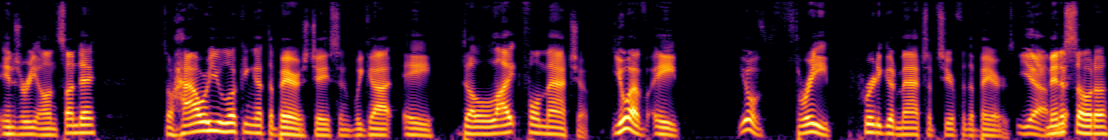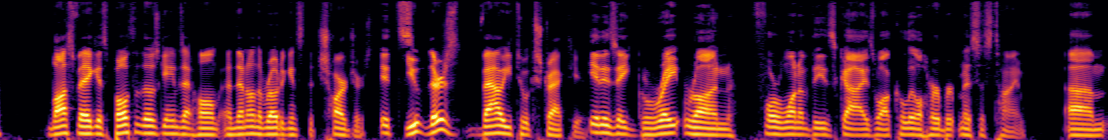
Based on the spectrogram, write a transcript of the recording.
injury on Sunday. So how are you looking at the Bears, Jason? We got a delightful matchup. You have a you have three pretty good matchups here for the Bears. Yeah. Minnesota, Las Vegas, both of those games at home, and then on the road against the Chargers. It's- you. There's value to extract here. it is a great run for one of these guys while Khalil Herbert misses time. Um,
